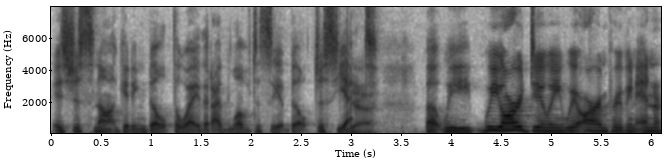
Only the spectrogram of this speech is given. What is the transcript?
it's just not getting built the way that I'd love to see it built just yet. Yeah. But we we are doing we are improving. And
